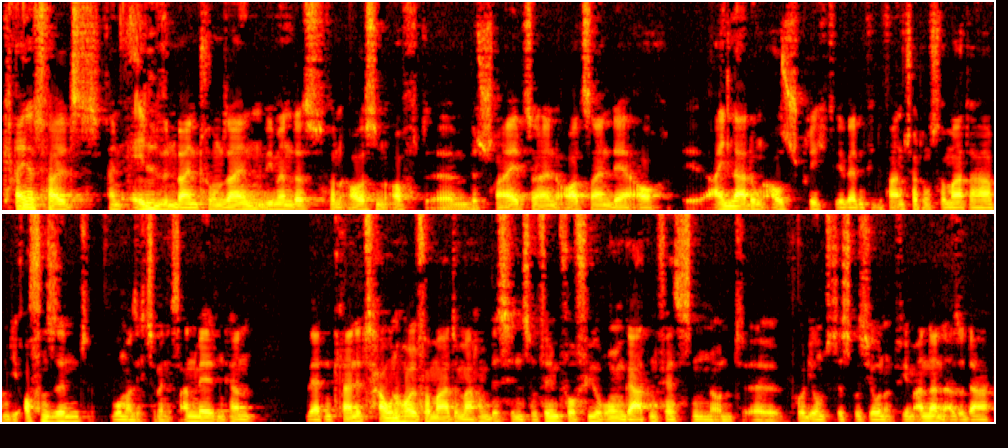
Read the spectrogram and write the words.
keinesfalls ein Elfenbeinturm sein, wie man das von außen oft äh, beschreibt, sondern ein Ort sein, der auch äh, Einladungen ausspricht. Wir werden viele Veranstaltungsformate haben, die offen sind, wo man sich zumindest anmelden kann. Wir werden kleine Townhall-Formate machen, bis hin zu Filmvorführungen, Gartenfesten und äh, Podiumsdiskussionen und vielem anderen. Also da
